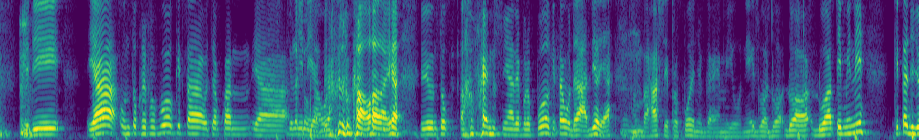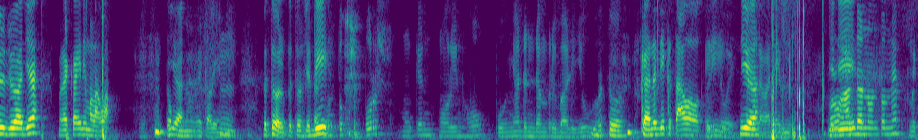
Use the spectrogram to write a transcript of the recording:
Jadi ya untuk Liverpool kita ucapkan ya Bela ini ya sungkawa lah ya. Jadi untuk uh, fansnya Liverpool kita udah adil ya membahas Liverpool dan juga MU. Ini dua dua dua dua tim ini kita jujur-jujur aja mereka ini melawak untuk Iya. kali ini. Hmm. betul betul Jadi untuk Spurs mungkin Mourinho punya dendam pribadi juga betul. karena dia ketawa waktu itu Iya. MU. Kalau Jadi- anda nonton Netflix,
